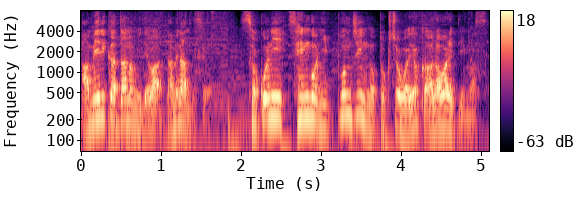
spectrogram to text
アメリカ頼みではダメなんですよ。そこに戦後日本人の特徴がよく現れています。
